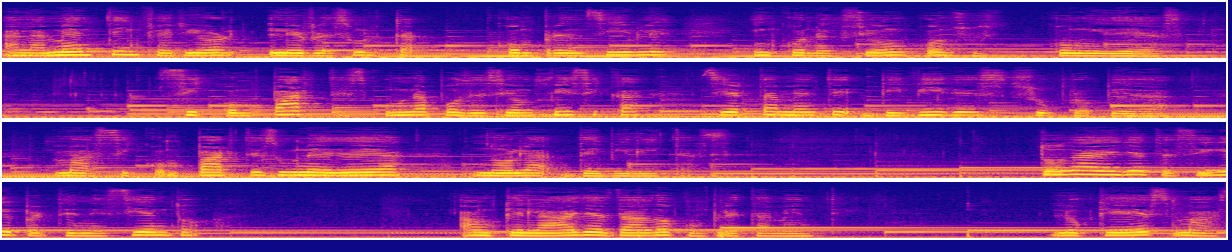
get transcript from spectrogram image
a la mente inferior le resulta comprensible en conexión con, sus, con ideas. Si compartes una posesión física, ciertamente divides su propiedad, mas si compartes una idea, no la debilitas. Toda ella te sigue perteneciendo aunque la hayas dado completamente. Lo que es más,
